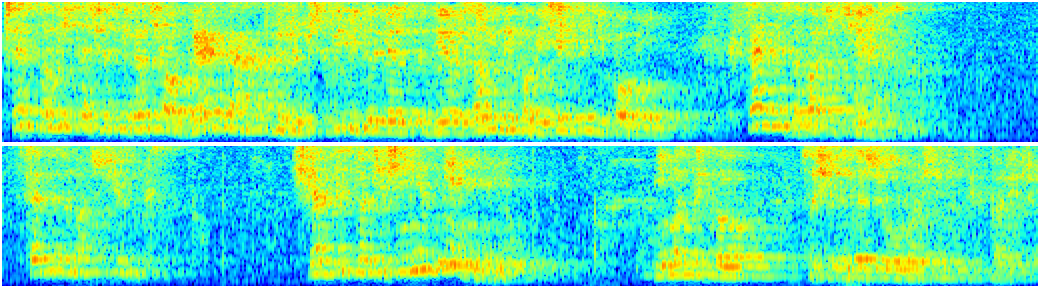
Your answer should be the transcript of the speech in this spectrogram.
Często myślę, siostry bracia, o Grekach, którzy przybyli do Jerozolimy i powiedzieli Filipowi, chcemy zobaczyć Jezusa. Chcemy zobaczyć Jezusa. Świat w istocie się nie zmienił. Mimo tego, co się wydarzyło właśnie tutaj w Paryżu.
